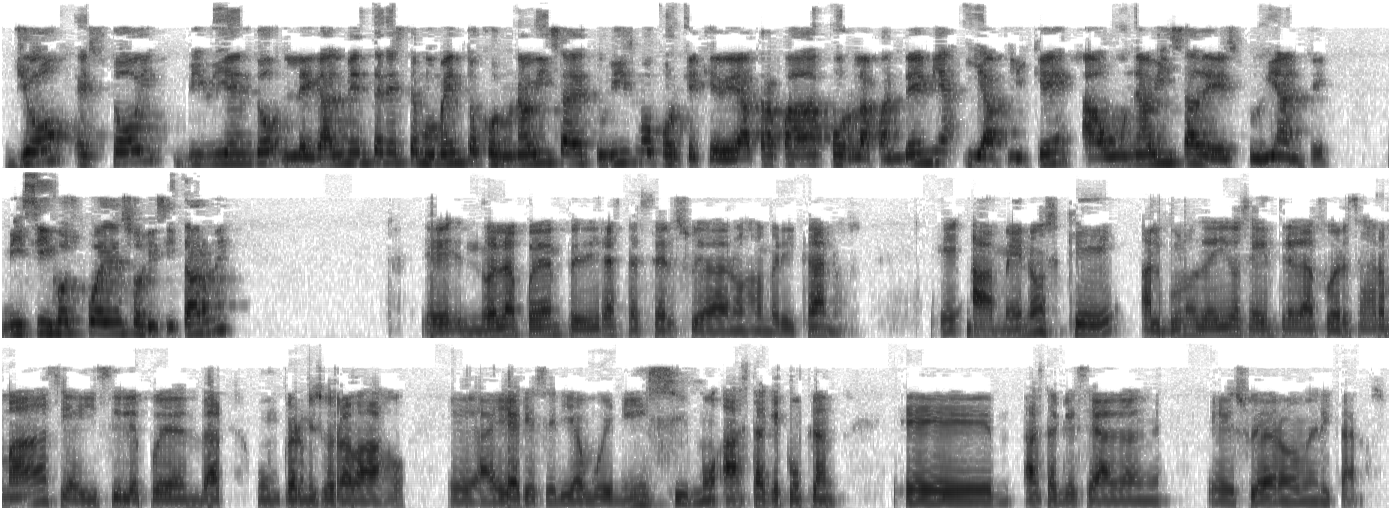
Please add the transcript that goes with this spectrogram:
Yo estoy viviendo legalmente en este momento con una visa de turismo porque quedé atrapada por la pandemia y apliqué a una visa de estudiante. ¿Mis hijos pueden solicitarme? Eh, no la pueden pedir hasta ser ciudadanos americanos. Eh, a menos que alguno de ellos entre a las Fuerzas Armadas y ahí sí le pueden dar un permiso de trabajo eh, a ella, que sería buenísimo, hasta que cumplan, eh, hasta que se hagan ciudadanos americanos.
